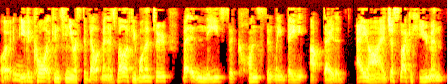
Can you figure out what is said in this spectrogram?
or mm. you could call it continuous development as well if you wanted to, but it needs to constantly be updated. AI, just like a human,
